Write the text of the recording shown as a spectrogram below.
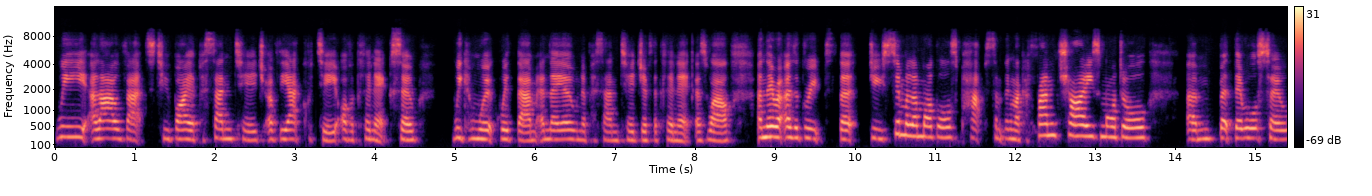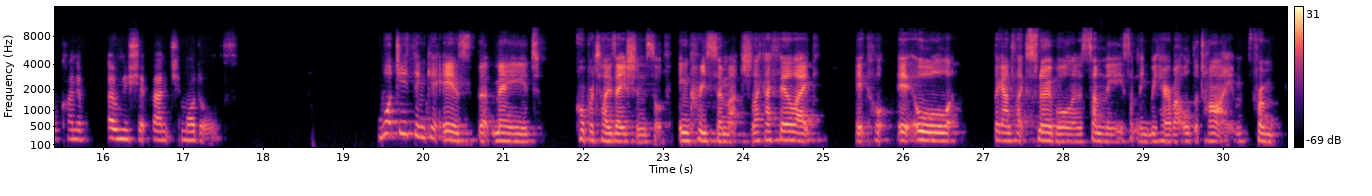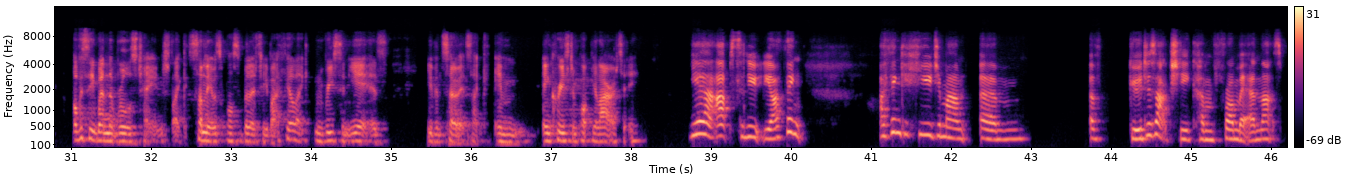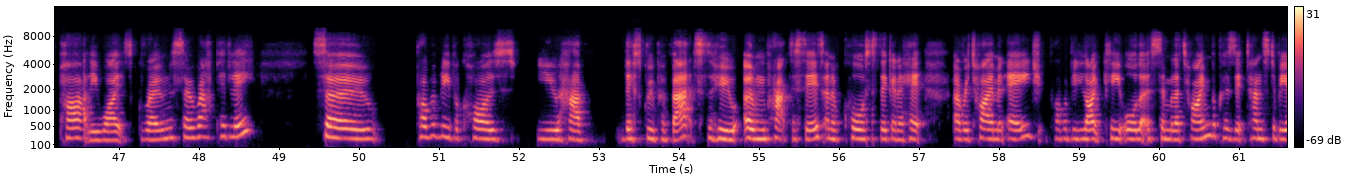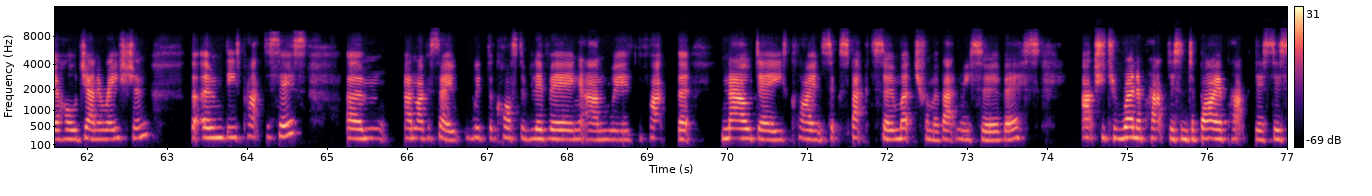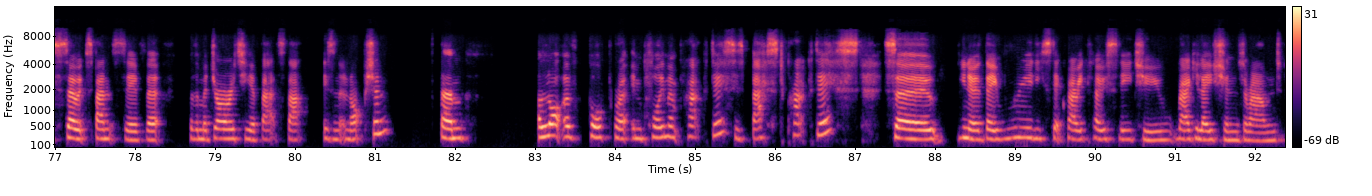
We allow vets to buy a percentage of the equity of a clinic. So we can work with them and they own a percentage of the clinic as well. And there are other groups that do similar models, perhaps something like a franchise model, um, but they're also kind of ownership venture models. What do you think it is that made corporatization sort of increase so much? Like I feel like it it all began to like snowball and suddenly something we hear about all the time from obviously when the rules changed, like suddenly it was a possibility. But I feel like in recent years, even so, it's like in, increased in popularity. Yeah, absolutely. I think I think a huge amount um, good has actually come from it, and that's partly why it's grown so rapidly. So probably because you have this group of vets who own practices, and of course they're going to hit a retirement age, probably likely all at a similar time because it tends to be a whole generation that own these practices. Um, and like I say, with the cost of living and with the fact that nowadays clients expect so much from a veterinary service, actually to run a practice and to buy a practice is so expensive that for the majority of vets, that isn't an option. Um, a lot of corporate employment practice is best practice. So, you know, they really stick very closely to regulations around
